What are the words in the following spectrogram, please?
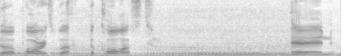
the parts, but the cost and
